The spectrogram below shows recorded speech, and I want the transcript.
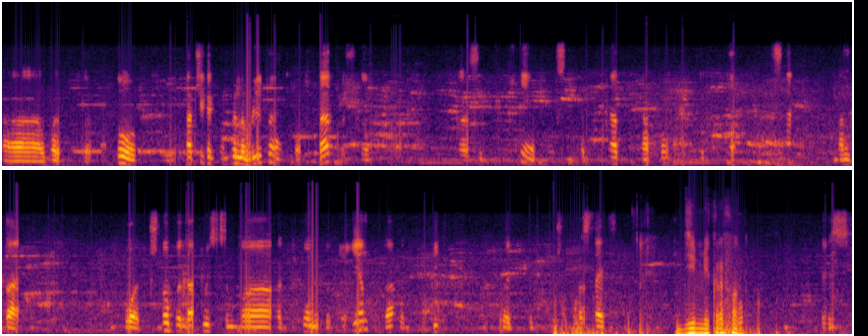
вот, ну, вообще как мы наблюдаем, да, то, что заведение монтаж. Вот, чтобы, допустим, какому-то клиенту, да, вот, купить, поставить... Дим, микрофон. То есть,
